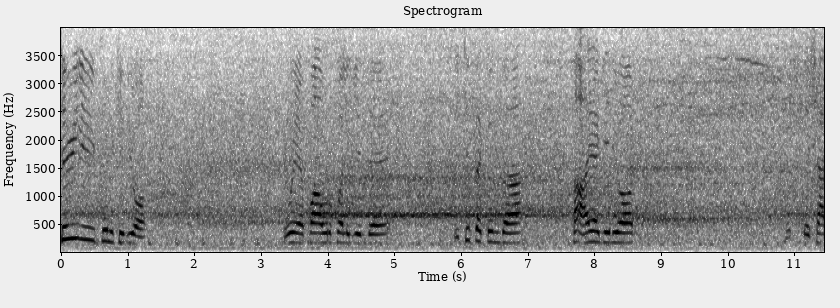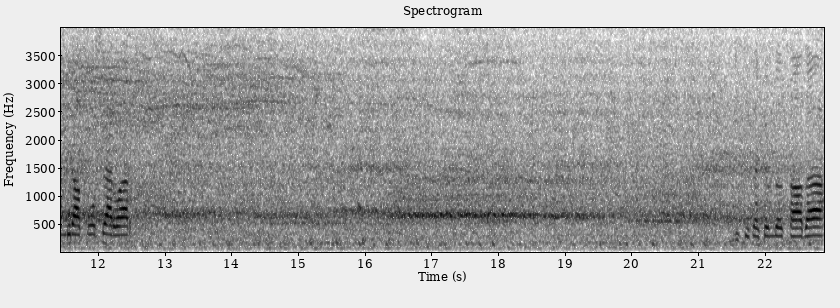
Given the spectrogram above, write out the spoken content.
Sevilla'yı konuk ediyor. UEFA Avrupa Ligi'nde iki takım da sahaya geliyor. Muhteşem bir atmosfer var. İki takım da sahada.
